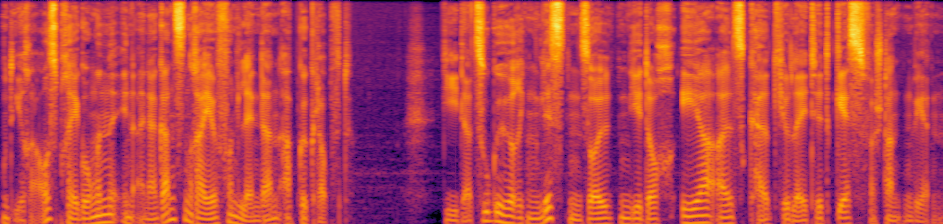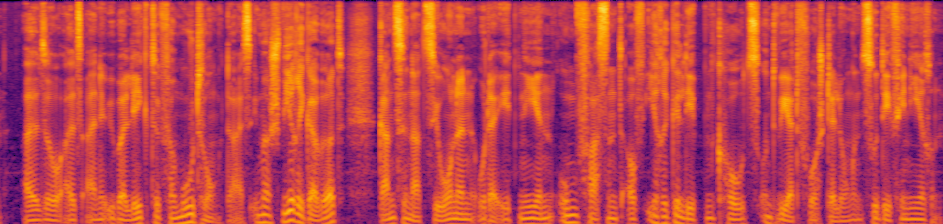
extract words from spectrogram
und ihre Ausprägungen in einer ganzen Reihe von Ländern abgeklopft. Die dazugehörigen Listen sollten jedoch eher als calculated guess verstanden werden, also als eine überlegte Vermutung, da es immer schwieriger wird, ganze Nationen oder Ethnien umfassend auf ihre gelebten Codes und Wertvorstellungen zu definieren.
